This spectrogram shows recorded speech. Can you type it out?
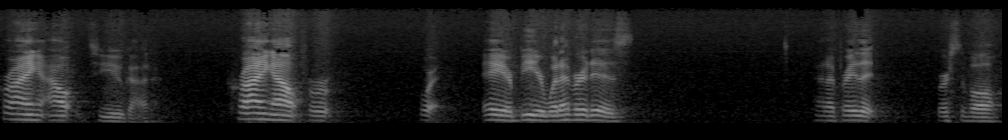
crying out to you, God, crying out for for A or B or whatever it is, God, I pray that first of all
